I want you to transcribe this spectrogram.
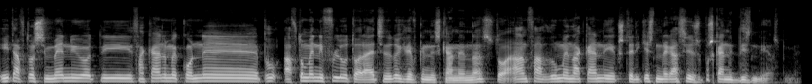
είτε αυτό σημαίνει ότι θα κάνουμε κονέ αυτό μένει φλού τώρα έτσι δεν το έχει διευκρινίσει κανένας αν θα δούμε να κάνει εξωτερικές συνεργασίες όπως κάνει η Disney ας πούμε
